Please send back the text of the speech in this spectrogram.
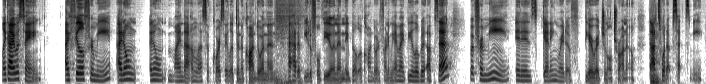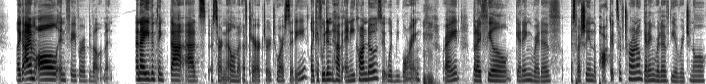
Like I was saying, I feel for me, I don't, I don't mind that unless, of course, I lived in a condo and then I had a beautiful view and then they built a condo in front of me. I might be a little bit upset. But for me, it is getting rid of the original Toronto. That's mm. what upsets me. Like I'm all in favor of development. And I even think that adds a certain element of character to our city. Like if we didn't have any condos, it would be boring, mm-hmm. right? But I feel getting rid of, especially in the pockets of Toronto, getting rid of the original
